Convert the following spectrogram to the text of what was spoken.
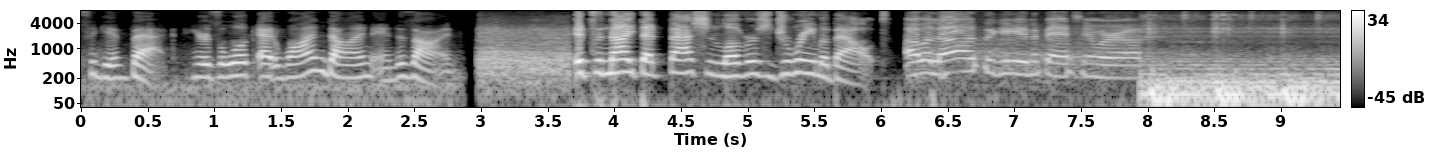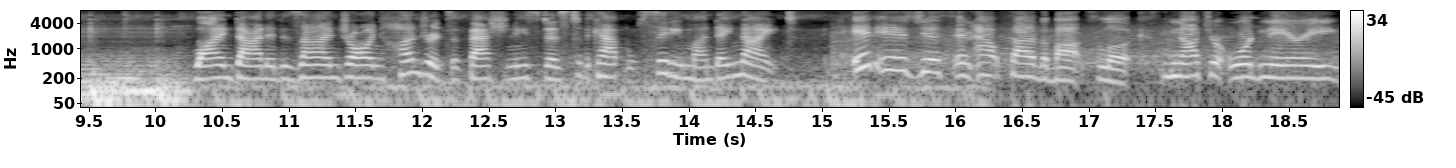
to give back. Here's a look at Wine, Dine, and Design. It's a night that fashion lovers dream about. I would love to get in the fashion world. Wine, Dine, and Design drawing hundreds of fashionistas to the capital city Monday night. It is just an outside of the box look, not your ordinary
